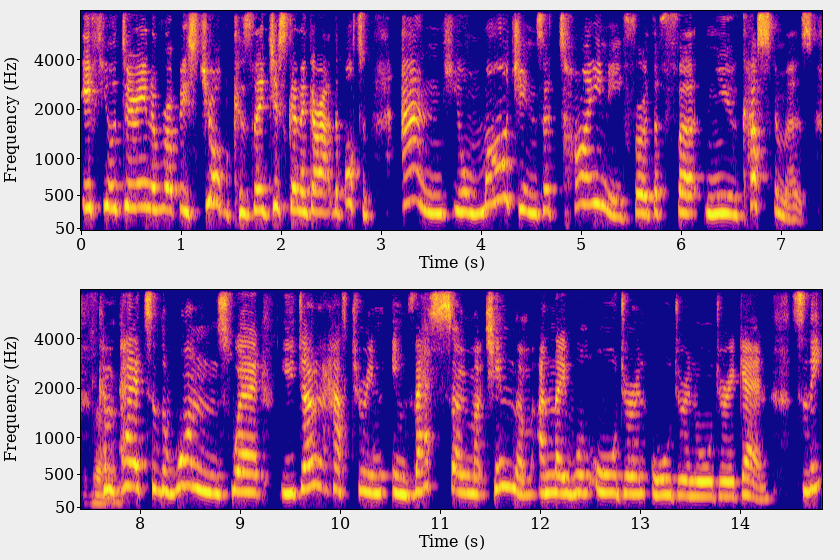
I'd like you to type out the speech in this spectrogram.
if you're doing a rubbish job because they're just going to go out the bottom. And your margins are tiny for the for new customers exactly. compared to the ones where you don't have to in, invest so much in them and they will order and order and order again. So the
